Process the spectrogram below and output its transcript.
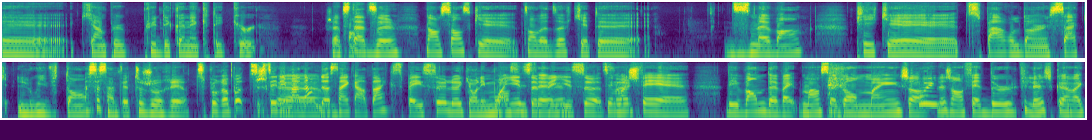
euh, qui est un peu plus déconnecté qu'eux. C'est-à-dire? Dans le sens que, on va dire que tu 19 ans, puis que euh, tu parles d'un sac Louis Vuitton. Ah, Ça, ça me fait toujours rire. Tu pourras pas. C'est des madames de 50 ans qui se payent ça, là, qui ont les moyens Non, de se ça. payer ça. Tu sais, tu moi, je fais euh, des ventes de vêtements seconde main. Genre, Oui. là, j'en fais deux. Puis là, je suis comme, OK,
